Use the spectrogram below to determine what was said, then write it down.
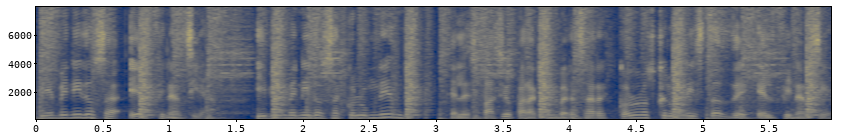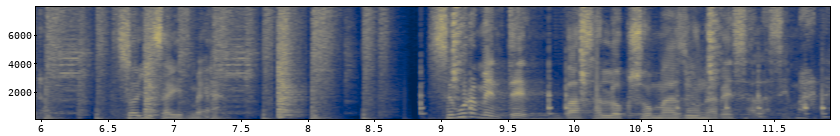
Bienvenidos a El Financiero y bienvenidos a Columniendo, el espacio para conversar con los columnistas de El Financiero. Soy Isaid Mera. Seguramente vas al Oxxo más de una vez a la semana.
